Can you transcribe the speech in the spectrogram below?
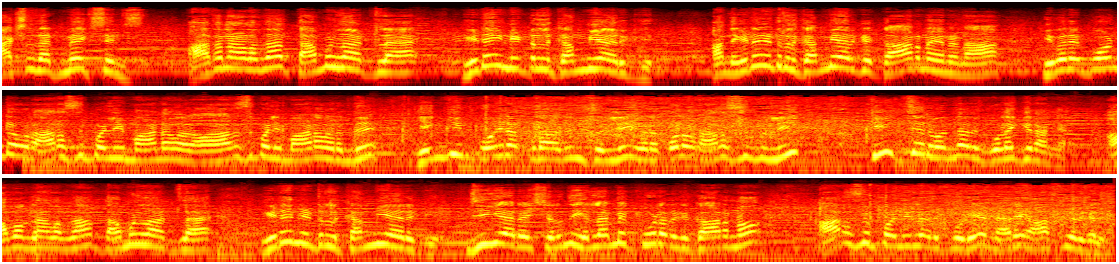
ஆக்சுவலி தட் மேக் சென்ஸ் அதனால தான் தமிழ்நாட்டில் இடைநிற்றல் கம்மியா இருக்கு. அந்த இடைநிற்றல் கம்மியா இருக்க காரணம் என்னன்னா இவரை போன்ற ஒரு அரசு பள்ளி மாணவர் அரசு பள்ளி மாணவர் வந்து எங்கேயும் போயிடக்கூடாதுன்னு சொல்லி இவரை போல ஒரு அரசு பள்ளி டீச்சர் வந்து அது உழைக்கிறாங்க. அவங்களால தான் தமிழ்நாட்டில் இடைநிற்றல் கம்மியா இருக்கு. ஜிஆர்எஸ் வந்து எல்லாமே கூட இருக்கு காரணம் அரசு பள்ளியில் இருக்கக்கூடிய நிறைய ஆசிரியர்கள்.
